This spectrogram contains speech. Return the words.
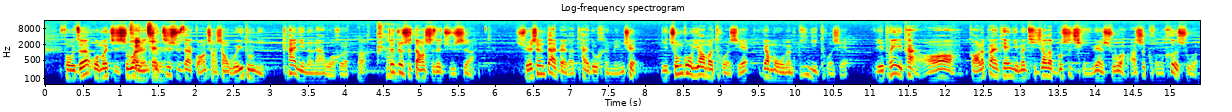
否则我们几十万人就继续在广场上围堵你，看你能奈我何。这就是当时的局势啊。学生代表的态度很明确，你中共要么妥协，要么我们逼你妥协。李鹏一看，哦，搞了半天你们提交的不是请愿书，而是恐吓书！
